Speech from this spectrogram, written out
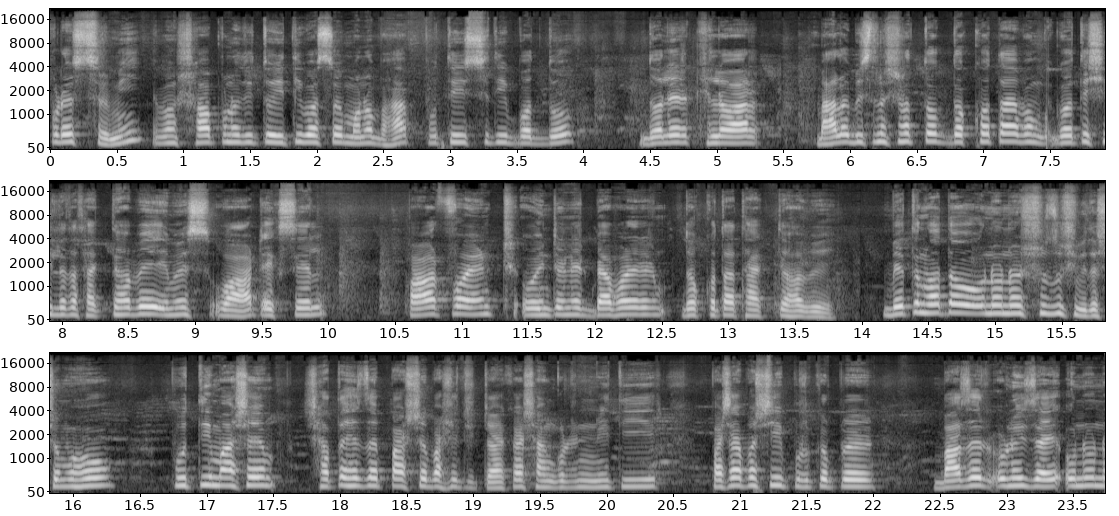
পরিশ্রমী এবং স্বপ্রণোদিত ইতিবাচক মনোভাব, প্রতিশ্রুতিবদ্ধ দলের খেলোয়াড়, ভালো বিশ্লেষণাত্মক দক্ষতা এবং গতিশীলতা থাকতে হবে। MS Word, Excel Power Point ও ইন্টারনেট ব্যবহারের দক্ষতা থাকতে হবে। বেতন ভাতা ও অন্যান্য সুযোগ সুবিধাসমূহ প্রতি মাসে সাতাশ হাজার পাঁচশো বাষট্টি টাকা সাংগঠনিক নীতির পাশাপাশি প্রকল্পের বাজেট অনুযায়ী অন্যান্য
